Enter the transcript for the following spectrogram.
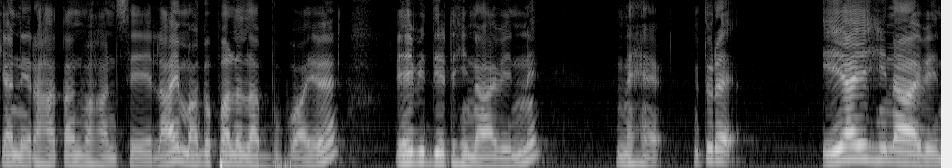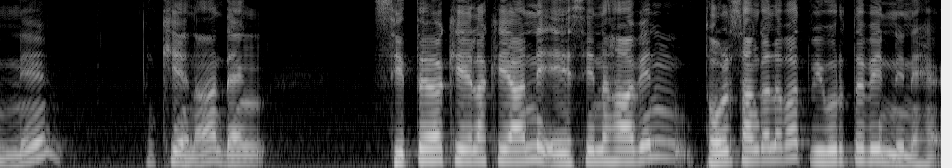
කියන්නේ රහතන් වහන්සේලායි මගඵල ලැබපු අය ඒ විදිහට hina වෙන්නේ නැහැ. ඒතර ඒ අය hina වෙන්නේ කියනා දැන් සිත කියලා කියන්නේ ඒ සිනහාවෙන් තොල් සංගලවත් විවෘත වෙන්නේ නැහැ.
